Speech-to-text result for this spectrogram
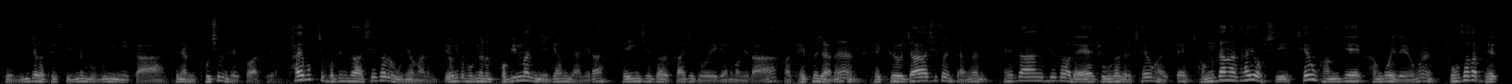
그 문제가 될 수 있는 부분이니까 그냥 보시면 될 것 같아요. 사회복지 법인과 시설을 운영하는 여기서 보면은 법인만 얘기하는 게 아니라 개인 시설까지도 얘기하는 겁니다. 어, 대표자는 대표자 시설장은 해당 시설에 종사자를 채용할 때 정당한 사유 없이 채용 관계 광고의 내용을 종사가 대,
